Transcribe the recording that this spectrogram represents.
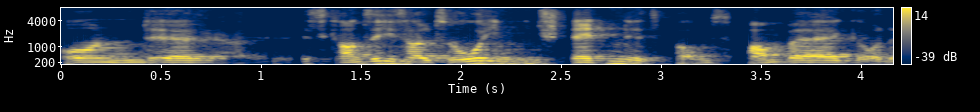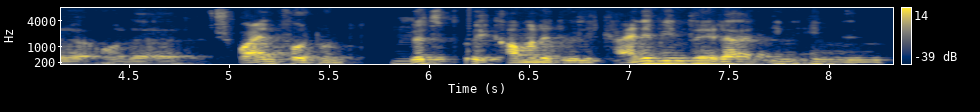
Und äh, das Ganze ist halt so, in, in, Städten, jetzt bei uns Bamberg oder, oder Schweinfurt und mhm. Würzburg, kann man natürlich keine Windräder in, in den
